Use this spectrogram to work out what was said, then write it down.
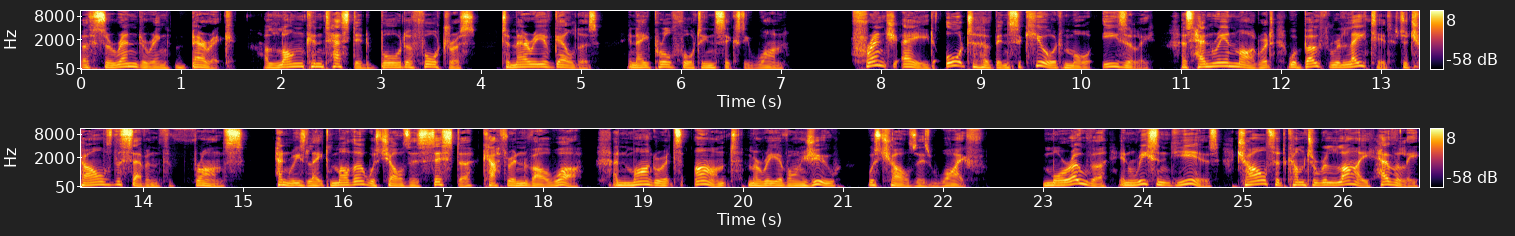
of surrendering Berwick, a long contested border fortress, to Mary of Guelders in April 1461. French aid ought to have been secured more easily, as Henry and Margaret were both related to Charles VII of France. Henry's late mother was Charles's sister, Catherine Valois, and Margaret's aunt, Marie of Anjou, was Charles's wife. Moreover, in recent years, Charles had come to rely heavily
